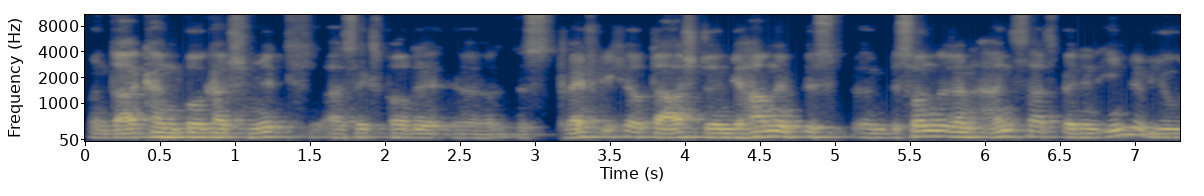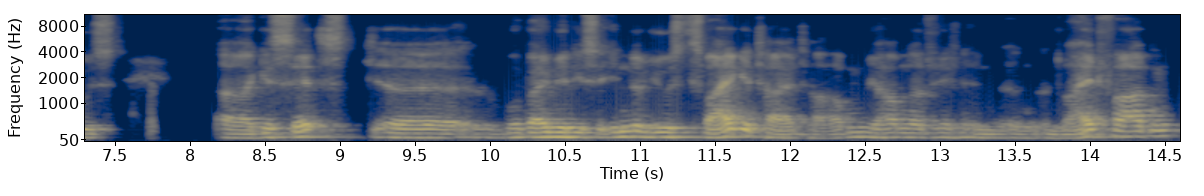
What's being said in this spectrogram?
Und da kann Burkhard Schmidt als Experte äh, das trefflicher darstellen. Wir haben einen, bes einen besonderen Ansatz bei den Interviews äh, gesetzt, äh, wobei wir diese Interviews zweigeteilt haben. Wir haben natürlich einen, einen Leitfaden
